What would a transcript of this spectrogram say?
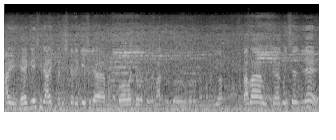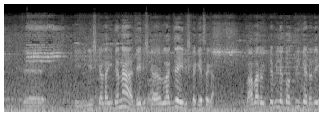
আর হ্যাঁ গিয়েছিল আরেকটা রিস্কারে গিয়েছিল মানে বাবা বাধ্য করতেছে মারধর করণের মনে হয়। বাবা ওইটা কইছে দিলে যে এই রিস্কাটা ইটা না যে রিস্কা লাগছে এই রিস্কা গেছে গা। বাবার ওইটা বিলে কত তুই কেটা রে?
